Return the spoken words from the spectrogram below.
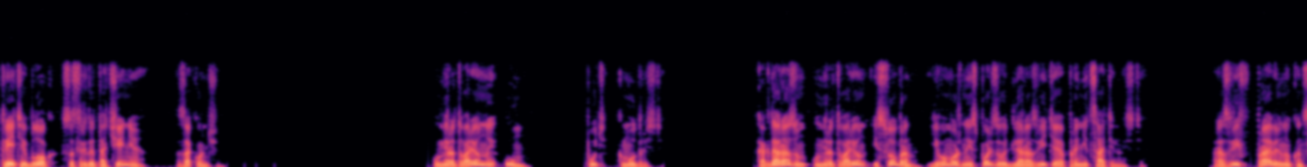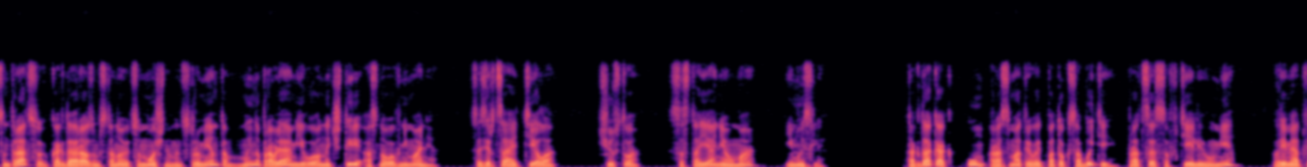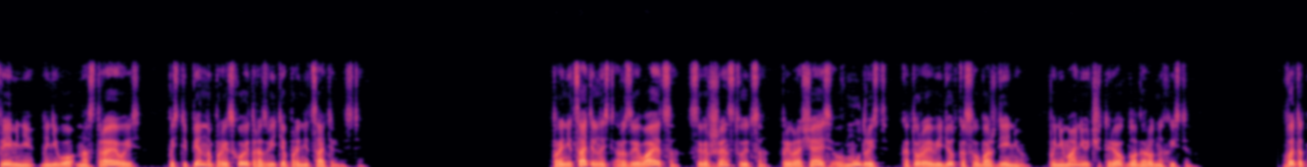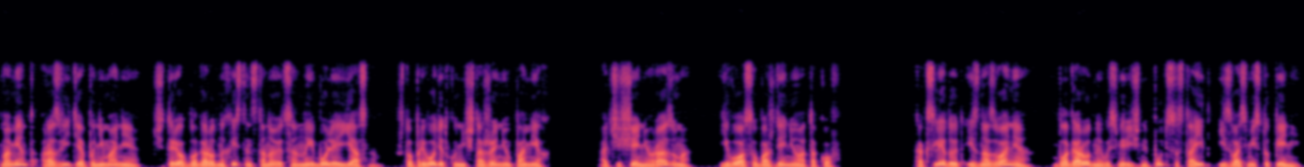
Третий блок сосредоточения закончен. Умиротворенный ум. Путь к мудрости. Когда разум умиротворен и собран, его можно использовать для развития проницательности. Развив правильную концентрацию, когда разум становится мощным инструментом, мы направляем его на четыре основы внимания, созерцая тело, чувства, состояние ума и мысли. Тогда как ум рассматривает поток событий, процессов в теле и уме, время от времени на него настраиваясь, постепенно происходит развитие проницательности. Проницательность развивается, совершенствуется, превращаясь в мудрость, которая ведет к освобождению, пониманию четырех благородных истин. В этот момент развитие понимания четырех благородных истин становится наиболее ясным что приводит к уничтожению помех, очищению разума, его освобождению от оков. Как следует из названия, благородный восьмеричный путь состоит из восьми ступеней.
